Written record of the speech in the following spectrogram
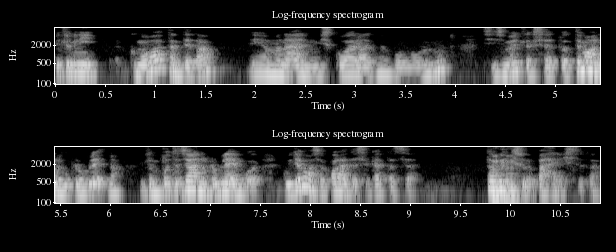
ütleme nii, kui ma vaatan teda ja ma näen, mis koerad nagu on olnud, siis ma ütleks, et vot tema on nagu probleem, noh, ütleme potentsiaalne probleemkoer, kui tema saab valedesse kätesse, ta võiks mm. -hmm. sulle pähe istuda.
